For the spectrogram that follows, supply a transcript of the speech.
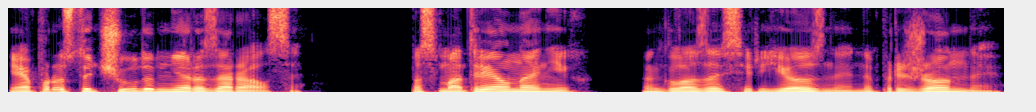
Я просто чудом не разорался. Посмотрел на них, глаза серьезные, напряженные.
